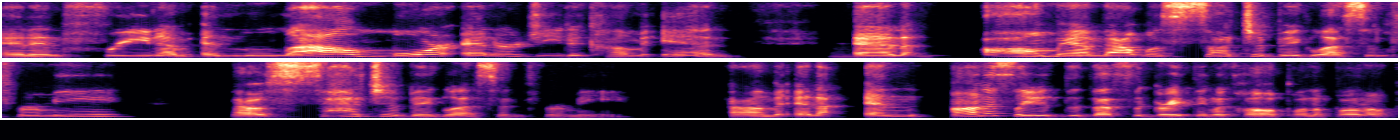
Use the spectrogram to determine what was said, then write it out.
and in freedom and allow more energy to come in. Mm-hmm. And oh man, that was such a big lesson for me. That was such a big lesson for me. Um, and and honestly, that's the great thing with Ho'oponopono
